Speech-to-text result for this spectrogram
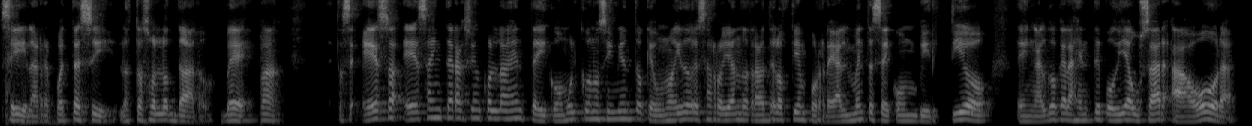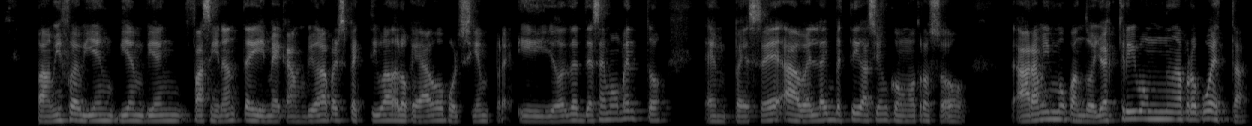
sí, la respuesta es sí, estos son los datos. Ve, va. Entonces, esa, esa interacción con la gente y cómo el conocimiento que uno ha ido desarrollando a través de los tiempos realmente se convirtió en algo que la gente podía usar ahora para mí fue bien, bien, bien fascinante y me cambió la perspectiva de lo que hago por siempre. Y yo desde ese momento empecé a ver la investigación con otros ojos. Ahora mismo cuando yo escribo una propuesta,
